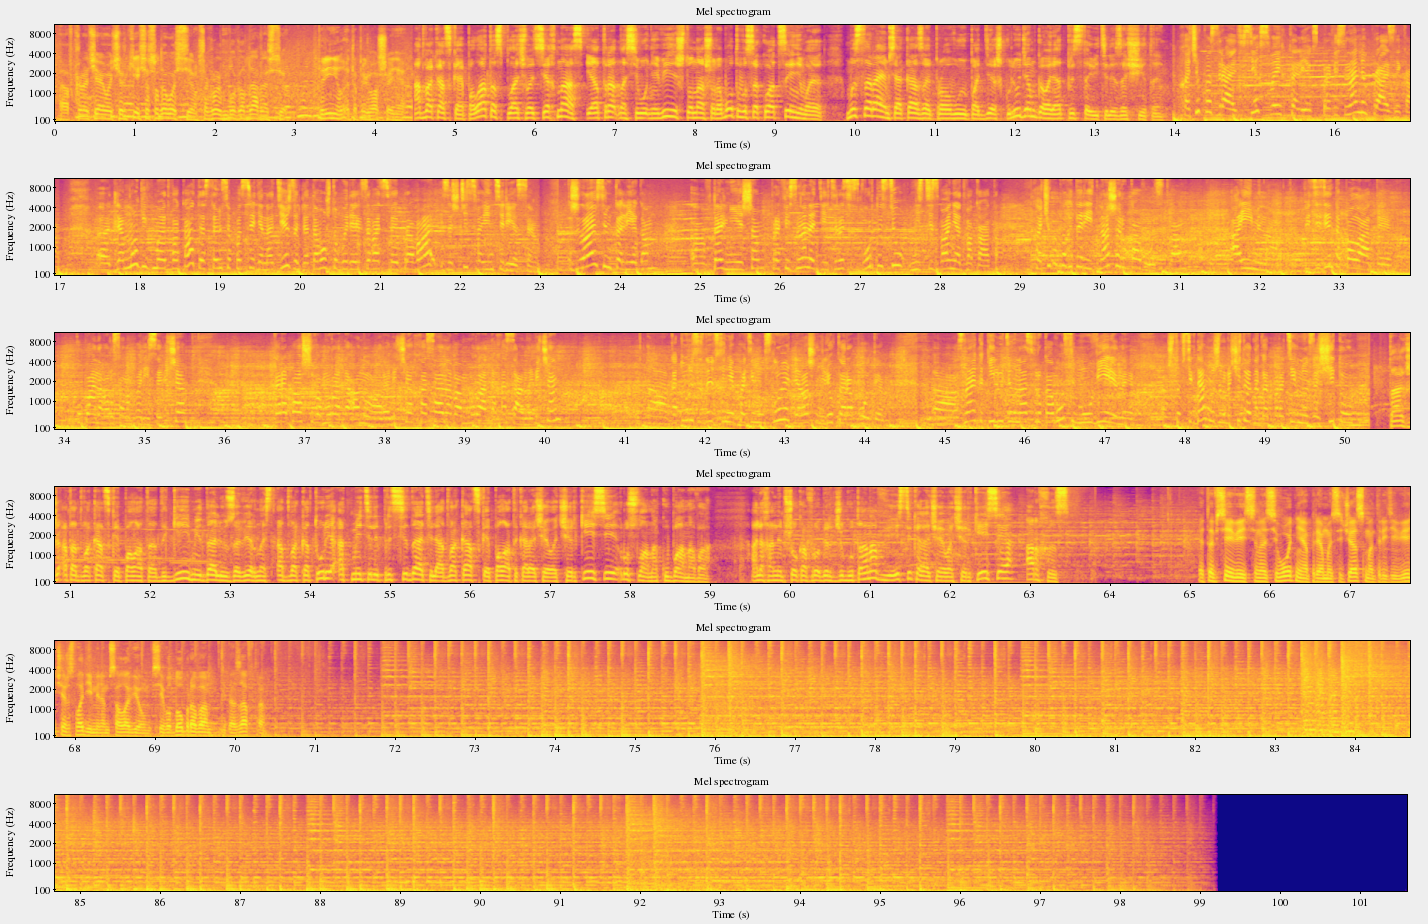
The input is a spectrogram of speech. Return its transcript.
в Карачаево-Черкесии с удовольствием, с огромной благодарностью принял это приглашение. Адвокатская палата сплачивает всех нас, и отрадно сегодня видеть, что нашу работу высоко оценивают. Мы стараемся оказывать правовую поддержку людям, говорят представители защиты. Хочу поздравить всех своих коллег с профессиональным праздником. Э, для многих мы адвокаты остаемся последней надеждой для того, чтобы реализовать свои права и защитить свои интересы. Желаю всем коллегам в дальнейшем профессиональной деятельности с гордостью нести звание адвоката. Хочу поблагодарить наше руководство, а именно президента палаты Купанова Руслана Борисовича, Карабашева Мурата Ануаровича, Хасанова Мурата Хасановича, а, которые создают все необходимые условия для нашей нелегкой работы. А, зная, какие люди у нас в руководстве, мы уверены, что всегда можем рассчитывать на корпоративную защиту. Также от адвокатской палаты Адыгеи медалью за верность адвокатуре отметили председателя адвокатской палаты Карачаева-Черкесии Руслана Кубанова. Алихан Лепшоков, Роберт Джигутанов, Вести, Карачаева, Черкесия, Архыз. Это все вести на сегодня, прямо сейчас смотрите вечер с Владимиром Соловьевым. Всего доброго и до завтра.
